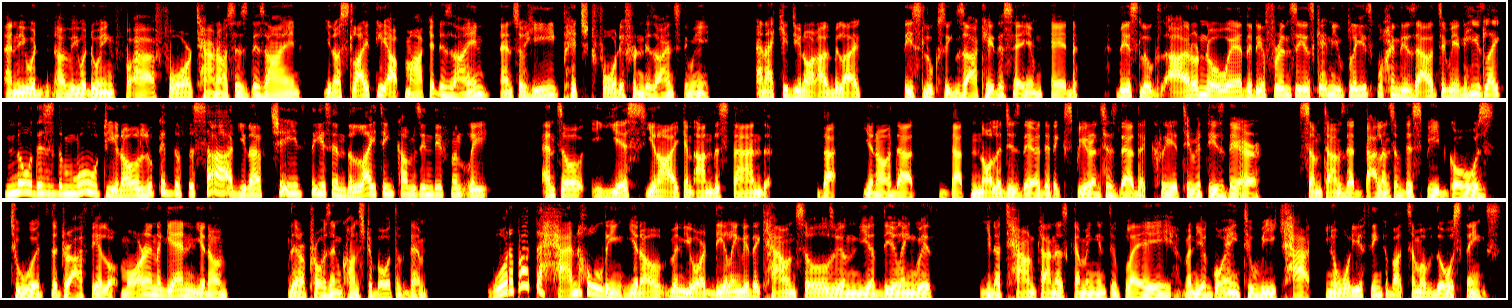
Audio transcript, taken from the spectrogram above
And we would, uh, we were doing f- uh, four townhouses design, you know, slightly upmarket design. And so he pitched four different designs to me. And I kid you not, I'd be like, this looks exactly the same, Ed this looks, I don't know where the difference is. Can you please point this out to me? And he's like, no, this is the mood, you know, look at the facade, you know, I've changed this and the lighting comes in differently. And so, yes, you know, I can understand that, you know, that, that knowledge is there, that experience is there, that creativity is there. Sometimes that balance of the speed goes towards the drafty a lot more. And again, you know, there are pros and cons to both of them. What about the handholding? You know, when you're dealing with the councils, when you're dealing with you know, town planners coming into play, when you're going to VCAT, you know, what do you think about some of those things?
